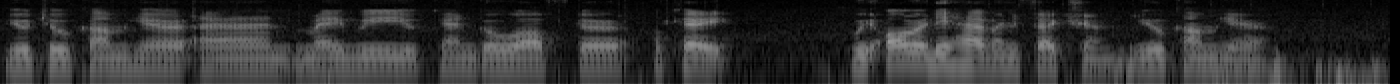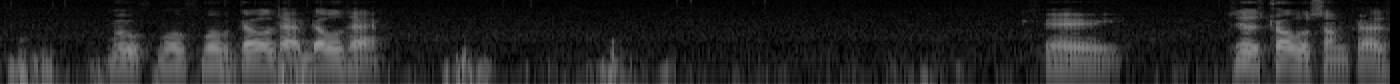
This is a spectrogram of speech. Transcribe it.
You two come here and maybe you can go after. Okay. We already have an infection. You come here. Move, move, move. Double tap, double tap. Okay. This is troublesome, cuz.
